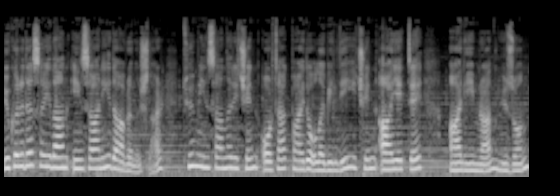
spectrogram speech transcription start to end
Yukarıda sayılan insani davranışlar tüm insanlar için ortak payda olabildiği için ayette Ali İmran 110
